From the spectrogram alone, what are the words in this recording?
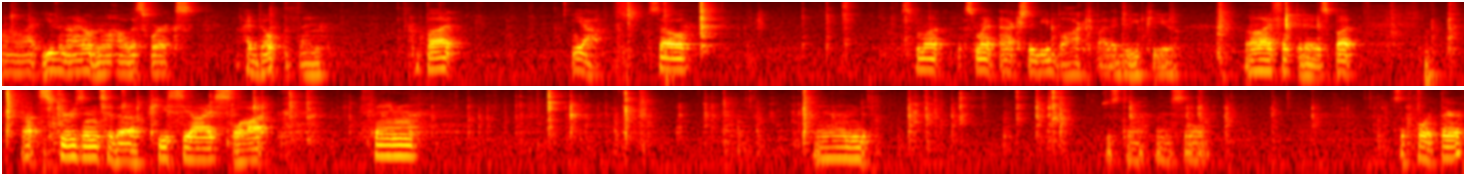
Uh, even I don't know how this works. I built the thing. But, yeah. So, might, this might actually be blocked by the GPU. Well, I think it is, but that screws into the PCI slot thing. And just a nice little support there.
